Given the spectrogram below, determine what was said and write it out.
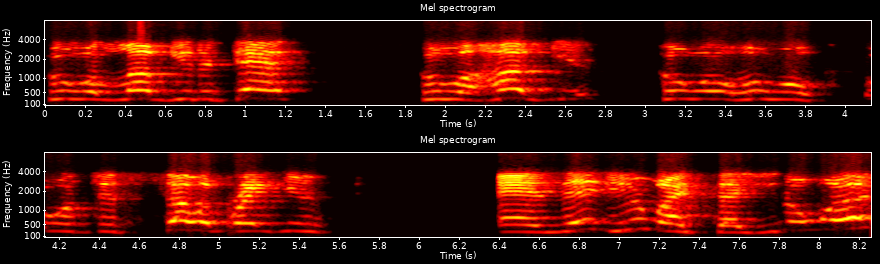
who will love you to death, who will hug you, who will who will who will just celebrate you. And then you might say, you know what?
